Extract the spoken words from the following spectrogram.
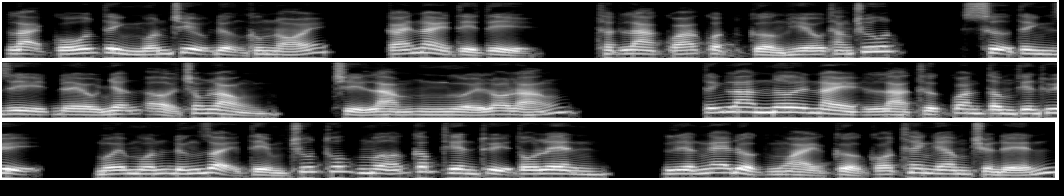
lại cố tình muốn chịu đựng không nói, cái này tỷ tỷ, thật là quá quật cường hiếu thắng chút, sự tình gì đều nhận ở trong lòng, chỉ làm người lo lắng. Tĩnh Lan nơi này là thực quan tâm Thiên Thụy, mới muốn đứng dậy tìm chút thuốc mỡ cấp Thiên Thụy tô lên, liền nghe được ngoài cửa có thanh âm truyền đến,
